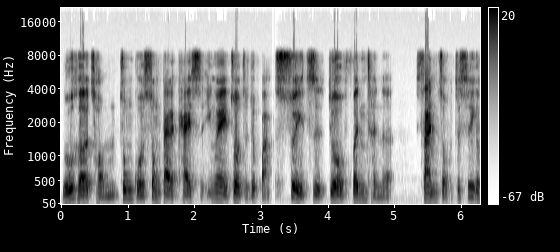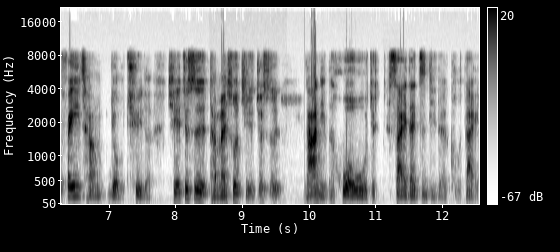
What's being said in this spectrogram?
如何从中国宋代的开始》，因为作者就把税制就分成了三种，这是一个非常有趣的。其实就是坦白说，其实就是。拿你的货物就塞在自己的口袋里，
